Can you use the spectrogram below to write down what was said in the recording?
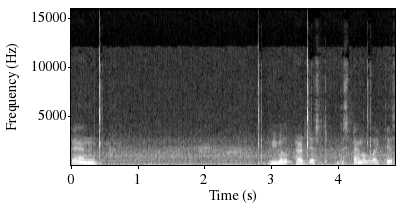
then we will adjust this panel like this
